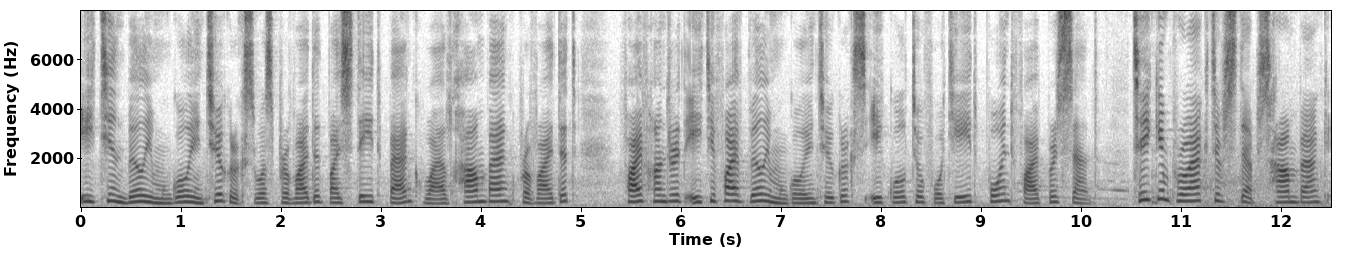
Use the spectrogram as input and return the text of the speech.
18 billion Mongolian tugriks was provided by State Bank, while Khan Bank provided 585 billion Mongolian tugriks, equal to 48.5 percent. Taking proactive steps, Khan Bank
